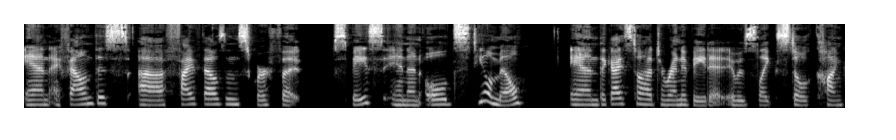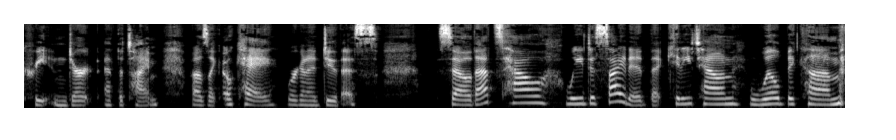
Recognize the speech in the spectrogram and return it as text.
and I found this uh, 5,000 square foot space in an old steel mill. And the guy still had to renovate it. It was like still concrete and dirt at the time. But I was like, okay, we're going to do this. So that's how we decided that Kittytown will become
